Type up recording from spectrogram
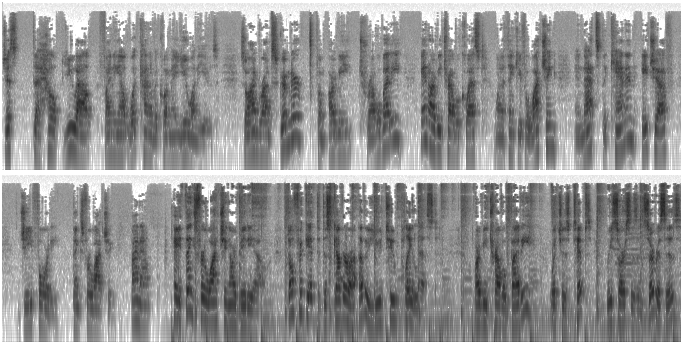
just to help you out finding out what kind of equipment you want to use. So I'm Rob Scribner from RV Travel Buddy and RV Travel Quest. I want to thank you for watching, and that's the Canon HF G40. Thanks for watching. Bye now. Hey, thanks for watching our video. Don't forget to discover our other YouTube playlist. RV Travel Buddy, which is tips, resources, and services.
